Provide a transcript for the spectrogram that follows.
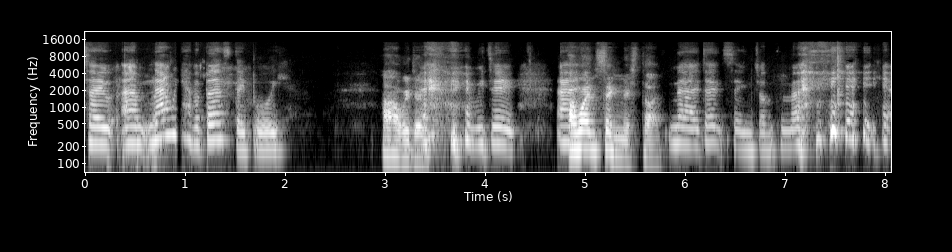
So um, now we have a birthday boy. Oh, we do. we do. Um, I won't sing this time. No, don't sing, Jonathan. yeah,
